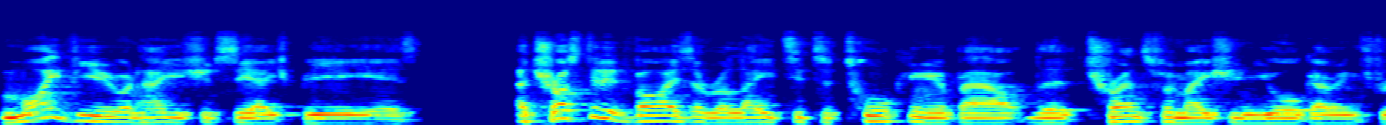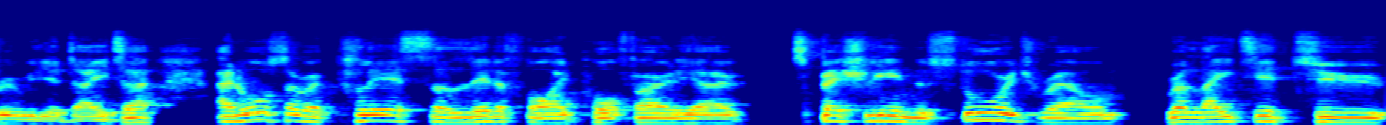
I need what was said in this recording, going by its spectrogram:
my view on how you should see HPE is a trusted advisor related to talking about the transformation you're going through with your data, and also a clear, solidified portfolio, especially in the storage realm, related to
